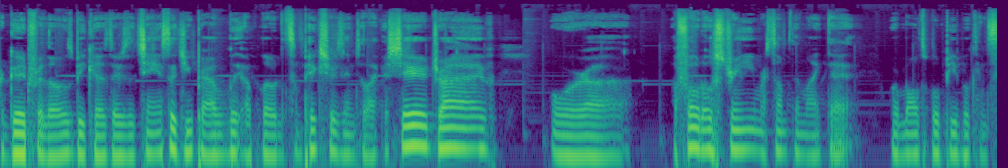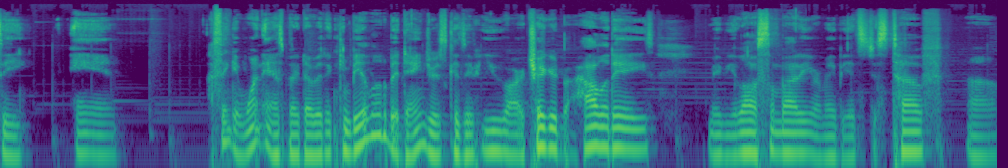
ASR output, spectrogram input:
are good for those because there's a chance that you probably uploaded some pictures into like a shared drive or uh, a photo stream or something like that where multiple people can see. And I think in one aspect of it, it can be a little bit dangerous because if you are triggered by holidays, maybe you lost somebody, or maybe it's just tough, uh,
